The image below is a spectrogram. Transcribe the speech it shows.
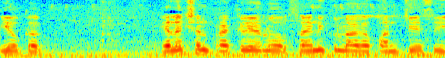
ఈ యొక్క ఎలక్షన్ ప్రక్రియలో సైనికుల్లాగా పనిచేసి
